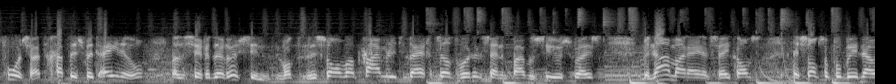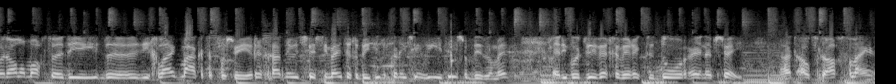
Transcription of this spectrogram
1-0 voor gaat dus met 1-0, laten we zeggen, de rust in. Want er zal wel een paar minuten bijgeteld worden. Er zijn een paar blessures geweest, met name aan de NFC-kant. En Sanford probeert nou in alle macht eh, die, de, die gelijkmaker te forceren. Gaat nu het 16 meter gebied in, kan niet zien wie het is op dit moment. En die wordt weer weggewerkt door NFC. Gaat over de achterlijn.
